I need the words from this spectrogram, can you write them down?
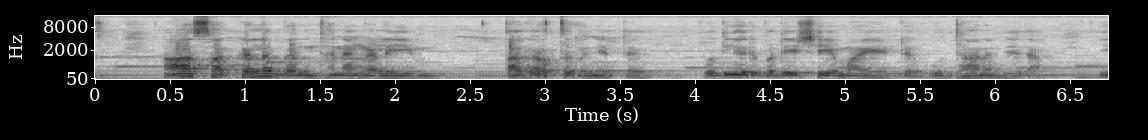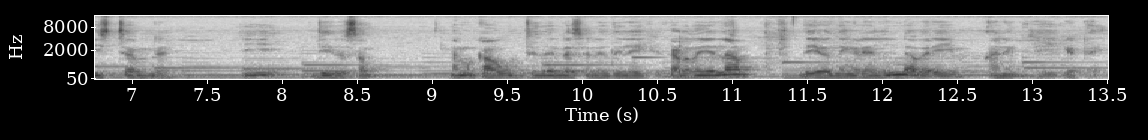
ആ സകല ബന്ധനങ്ങളെയും തകർത്തെറിഞ്ഞിട്ട് പുതിയൊരു പ്രതീക്ഷയുമായിട്ട് ഉദ്ധാനം ചെയ്ത ഈസ്റ്ററിന്റെ ഈ ദിവസം നമുക്ക് ആ സന്നിധിയിലേക്ക് കടന്നു ചെല്ലാം ദൈവം നിങ്ങളെല്ലാവരെയും അനുഗ്രഹിക്കട്ടെ.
